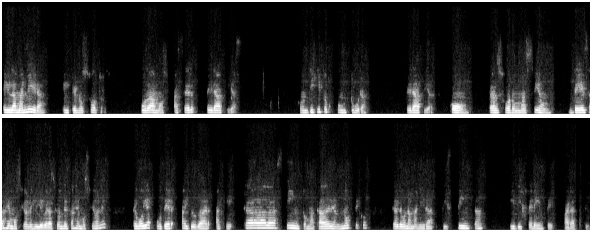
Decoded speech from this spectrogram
En la manera en que nosotros podamos hacer terapias con digitopuntura, terapias con transformación de esas emociones y liberación de esas emociones, te voy a poder ayudar a que cada síntoma, cada diagnóstico sea de una manera distinta y diferente para ti.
